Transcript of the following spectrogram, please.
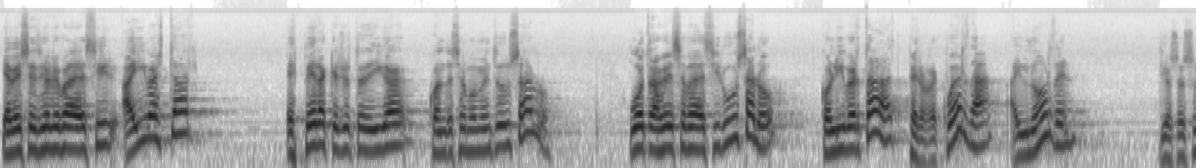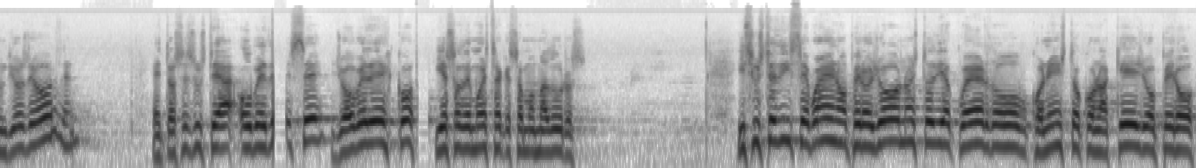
Y a veces Dios le va a decir, ahí va a estar, espera que yo te diga cuándo es el momento de usarlo. U otras veces va a decir, úsalo con libertad, pero recuerda, hay un orden. Dios es un Dios de orden. Entonces usted obedece, yo obedezco, y eso demuestra que somos maduros. Y si usted dice, bueno, pero yo no estoy de acuerdo con esto, con aquello, pero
